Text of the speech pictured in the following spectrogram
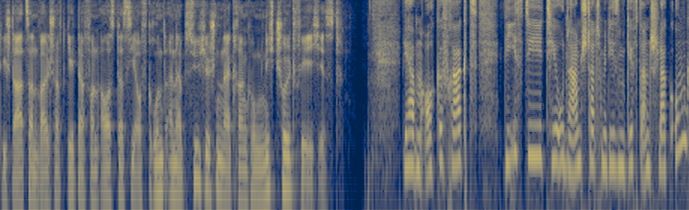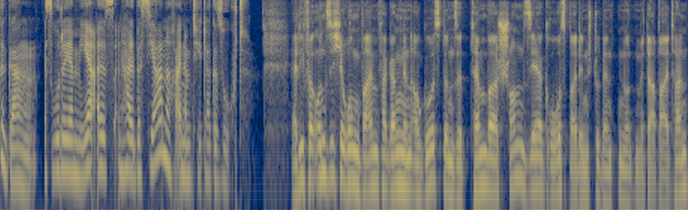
Die Staatsanwaltschaft geht davon aus, dass sie aufgrund einer psychischen Erkrankung nicht schuldfähig ist. Wir haben auch gefragt, wie ist die TU Darmstadt mit diesem Giftanschlag umgegangen? Es wurde ja mehr als ein halbes Jahr nach einem Täter gesucht. Ja, die Verunsicherung war im vergangenen August und September schon sehr groß bei den Studenten und Mitarbeitern.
